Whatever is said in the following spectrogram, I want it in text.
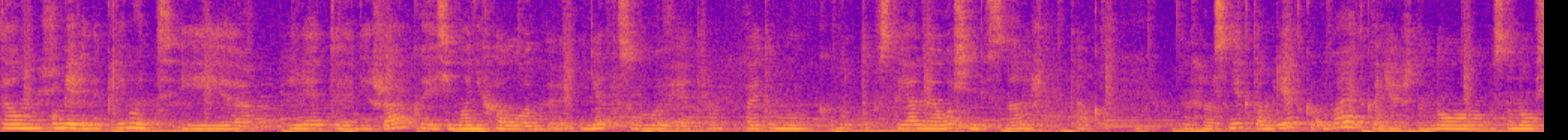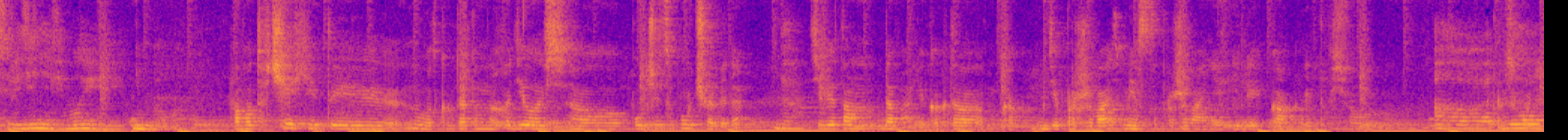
Там умеренный климат, и лето не жаркое, зима не холодная, и нет особого ветра. Поэтому как будто постоянная осень, весна, что-то так. Угу. Снег там редко бывает, конечно, но в основном в середине зимы и немного. А вот в Чехии ты, ну вот когда там находилась, э, получается, по учебе, да? Да. Тебе там давали как-то, как, где проживать, место проживания, или как это все а, происходит?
